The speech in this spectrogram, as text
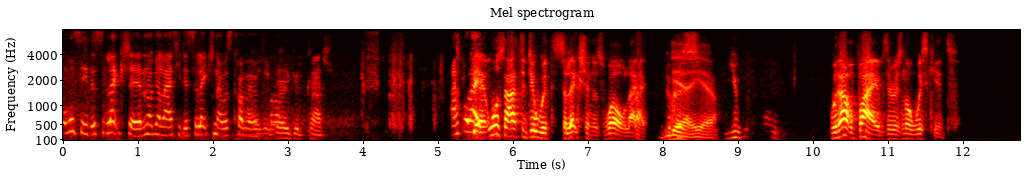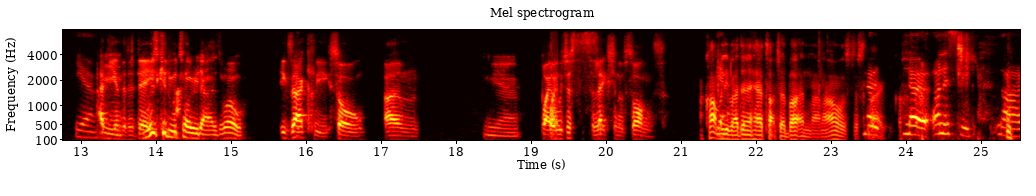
Obviously, the selection. I'm not gonna lie to you. The selection that was That coming. was a very good clash. I feel like yeah, it also has to do with selection as well. Like Yeah, yeah. you without vibes, there is no Wizkid. Yeah. At the end of the day, Wizkid will tell you that as well. exactly. So, um, Yeah. but it was just a selection of songs. I can't Yeah. believe I didn't hear "Touch a Button," man. I was just No, like, No, honestly, no.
